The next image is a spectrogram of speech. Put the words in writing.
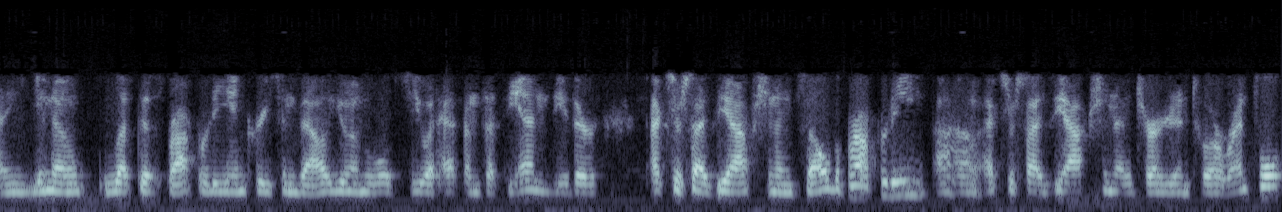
uh, you know, let this property increase in value and we'll see what happens at the end. Either exercise the option and sell the property, uh, exercise the option and turn it into a rental,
